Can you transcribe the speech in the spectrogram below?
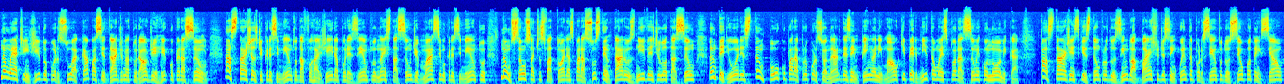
não é atingido por sua capacidade natural de recuperação. As taxas de crescimento da forrageira, por exemplo, na estação de máximo crescimento, não são satisfatórias para sustentar os níveis de lotação anteriores, tampouco para proporcionar desempenho animal que permita uma exploração econômica pastagens que estão produzindo abaixo de 50% do seu potencial,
